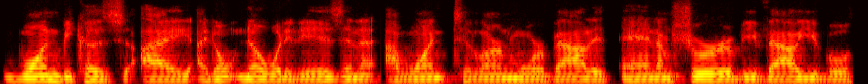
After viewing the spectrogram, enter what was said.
One, because I I don't know what it is, and I, I want to learn more about it, and I'm sure it'll be valuable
